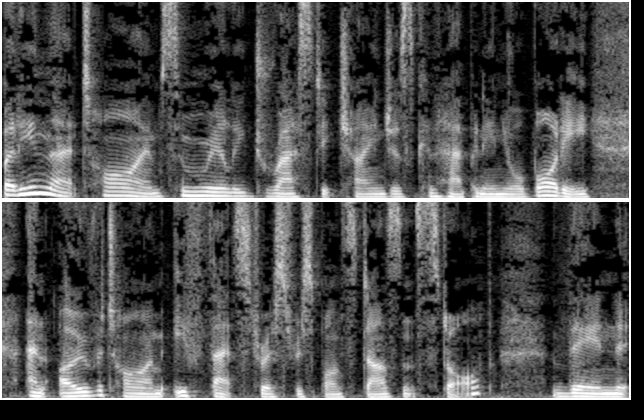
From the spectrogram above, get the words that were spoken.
But in that time, some really drastic changes can happen in your body. And over time, if that stress response doesn't stop, then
